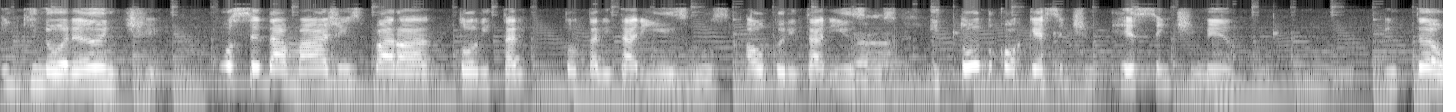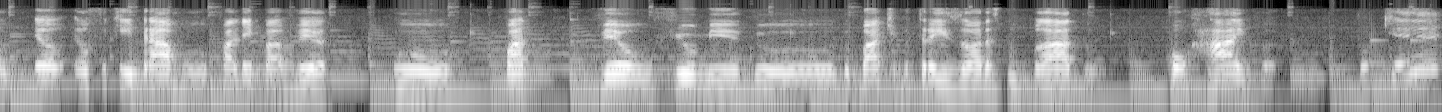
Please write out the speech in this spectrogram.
ignorante, você dá margens para totalitar- totalitarismos, autoritarismos e todo qualquer senti- ressentimento. Então, eu, eu fiquei bravo, falei para ver o pra ver o filme do, do Batman 3 horas dublado com raiva, porque é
